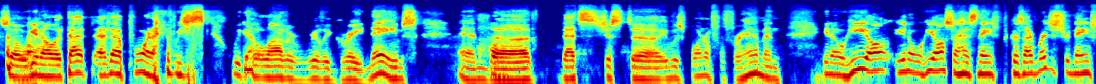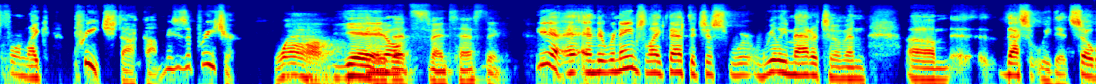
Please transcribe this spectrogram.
So, you know, at that, at that point, we just, we got a lot of really great names. And, uh, that's just uh, it was wonderful for him and you know he all you know he also has names because i registered names for him like preach.com he's a preacher. Wow. Yeah and, you know, that's fantastic. Yeah and, and, there were names like that that just were really mattered to him and um, that's what we did. So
